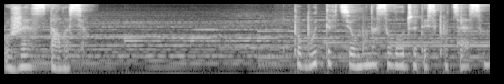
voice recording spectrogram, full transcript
вже сталося. Побудьте в цьому, насолоджуйтесь процесом.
